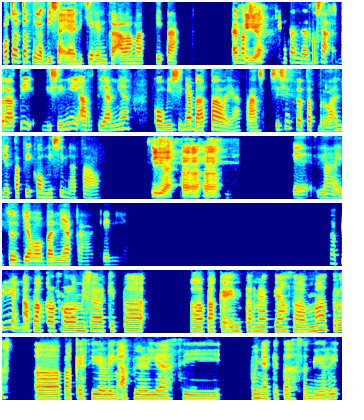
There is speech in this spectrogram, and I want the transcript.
Oh, tetap nggak bisa ya dikirim ke alamat kita. Eh maksudnya iya. Bukan nggak bisa. Berarti di sini artiannya komisinya batal ya. Transaksi sih tetap berlanjut tapi komisi batal. Iya. Uh, uh. Oke, nah itu jawabannya Kak Kenia. Tapi apakah kalau misalnya kita uh, pakai internet yang sama terus uh, pakai si link afiliasi punya kita sendiri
